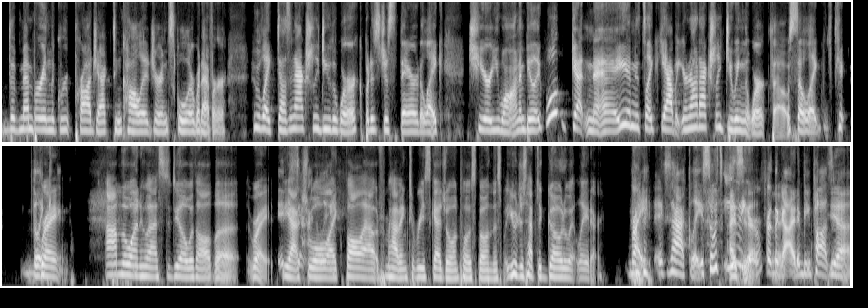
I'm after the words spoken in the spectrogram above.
the member in the group project in college or in school or whatever who like doesn't actually do the work but is just there to like cheer you on and be like, "We'll get an A." And it's like, "Yeah, but you're not actually doing the work though." So like like right. I'm the one who has to deal with all the right, exactly. the actual like fallout from having to reschedule and postpone this, but you just have to go to it later. Right, exactly. So it's easier for the right. guy to be positive. Yeah.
